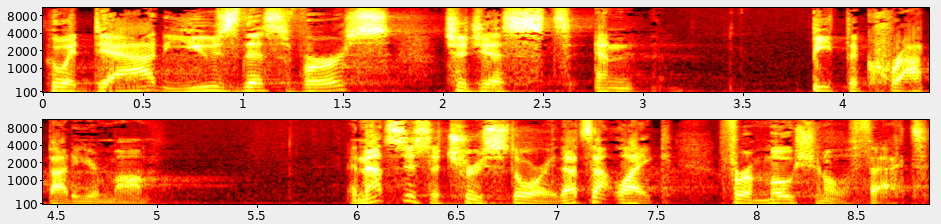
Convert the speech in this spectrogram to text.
who had dad use this verse to just and beat the crap out of your mom. And that's just a true story. That's not like for emotional effect.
